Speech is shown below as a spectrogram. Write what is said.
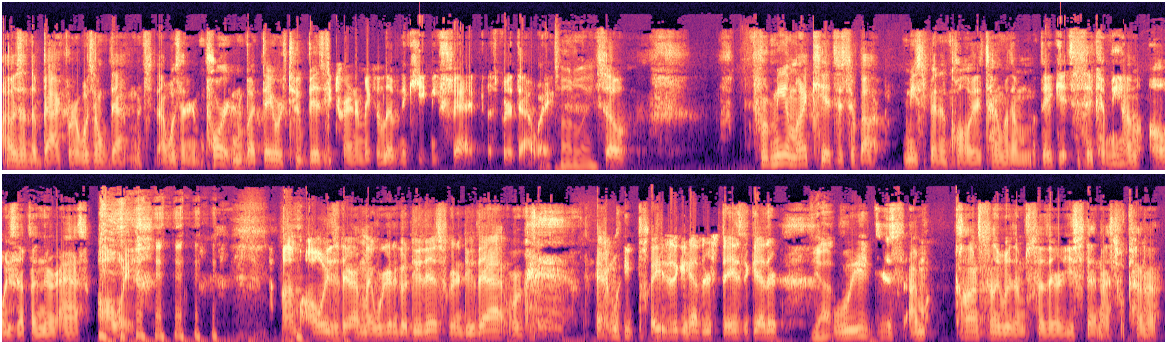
I was on the back burner. It wasn't that much. That wasn't important, but they were too busy trying to make a living to keep me fed. Let's put it that way. Totally. So, for me and my kids, it's about me spending quality time with them. They get sick of me. I'm always up in their ass, always. I'm always there. I'm like, we're gonna go do this. We're gonna do that. We're family plays together, stays together. Yeah. We just, I'm constantly with them, so they're used to that. And that's what kind of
